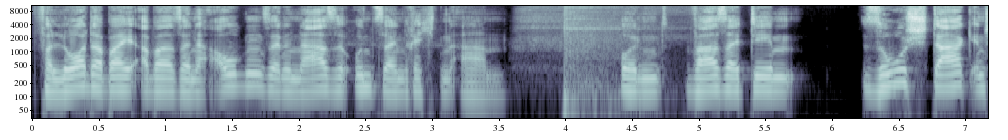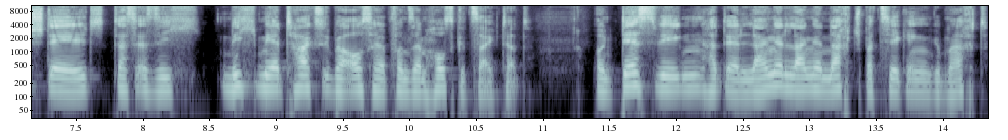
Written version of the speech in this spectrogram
verlor dabei aber seine Augen, seine Nase und seinen rechten Arm. Und war seitdem so stark entstellt, dass er sich nicht mehr tagsüber außerhalb von seinem Haus gezeigt hat. Und deswegen hat er lange, lange Nachtspaziergänge gemacht,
